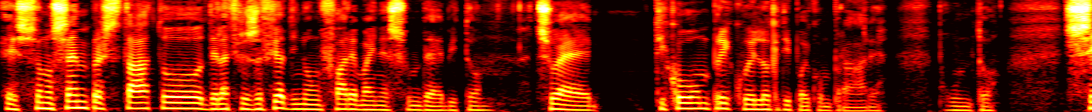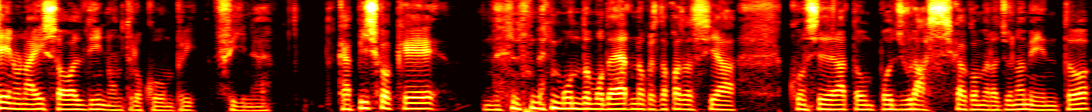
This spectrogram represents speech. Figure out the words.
eh, sono sempre stato della filosofia di non fare mai nessun debito, cioè ti compri quello che ti puoi comprare, punto. Se non hai i soldi non te lo compri, fine. Capisco che nel, nel mondo moderno questa cosa sia considerata un po' giurassica come ragionamento,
